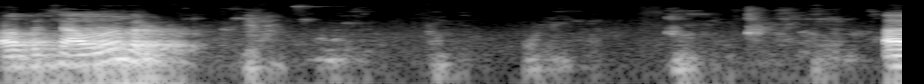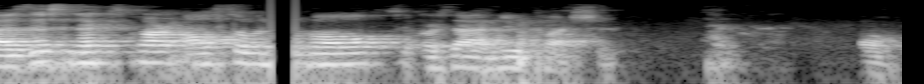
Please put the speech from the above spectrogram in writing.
of the calorimeter. Uh, is this next part also involved, or is that a new question? Oh,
